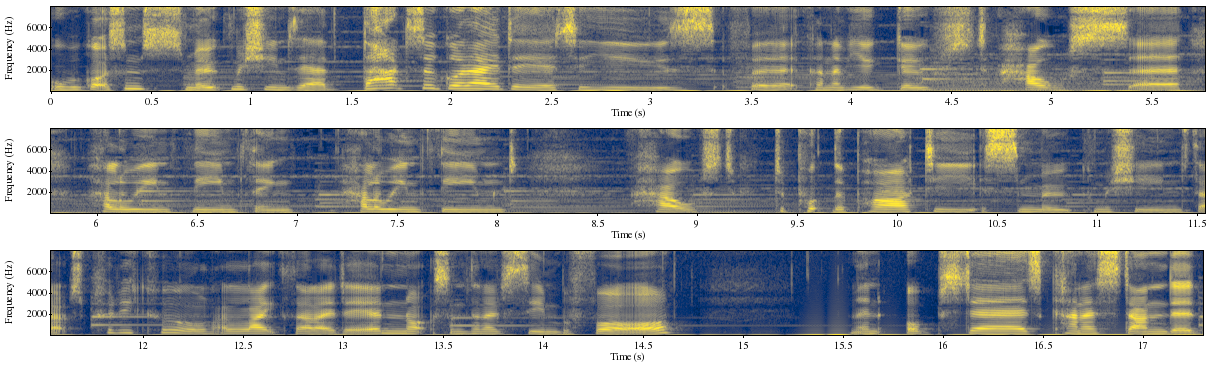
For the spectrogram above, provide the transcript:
Oh, we've got some smoke machines there. That's a good idea to use for kind of your ghost house uh, Halloween themed thing, Halloween themed house to put the party smoke machines. That's pretty cool. I like that idea. Not something I've seen before. And then upstairs, kind of standard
